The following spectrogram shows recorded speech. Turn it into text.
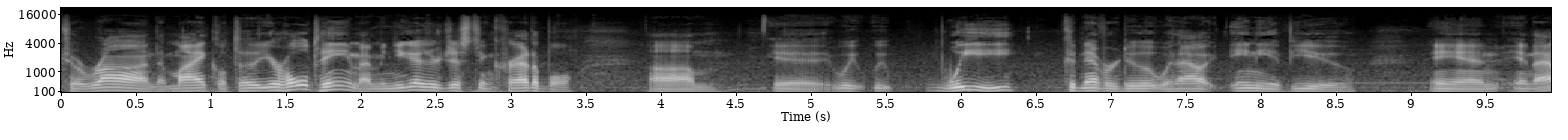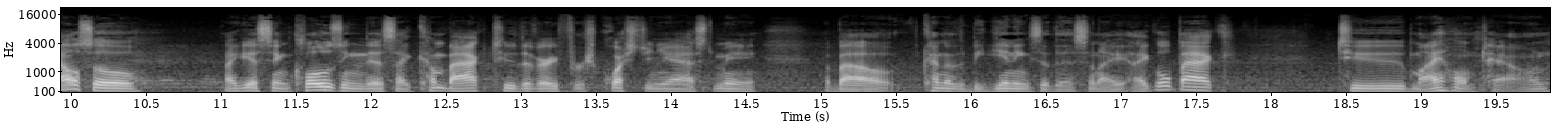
to Ron, to Michael, to your whole team. I mean, you guys are just incredible. Um, yeah, we, we we could never do it without any of you. And and I also, I guess in closing this, I come back to the very first question you asked me about kind of the beginnings of this, and I, I go back to my hometown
